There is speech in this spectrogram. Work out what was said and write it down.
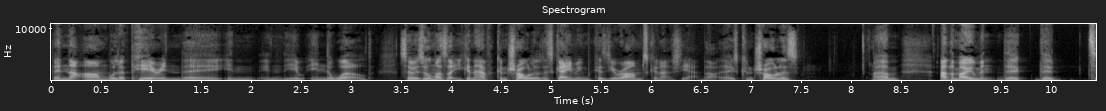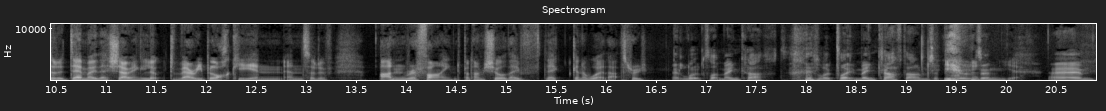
then that arm will appear in the in in the in the world so it's almost like you can have a controllerless gaming because your arms can actually act like those controllers um at the moment the the sort of demo they're showing looked very blocky and and sort of unrefined but i'm sure they've they're going to work that through it looked like minecraft it looked like minecraft arms appeared yeah, and yeah. um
